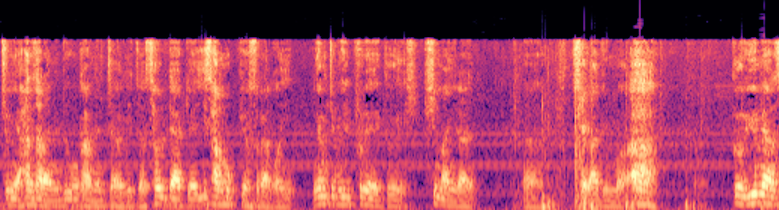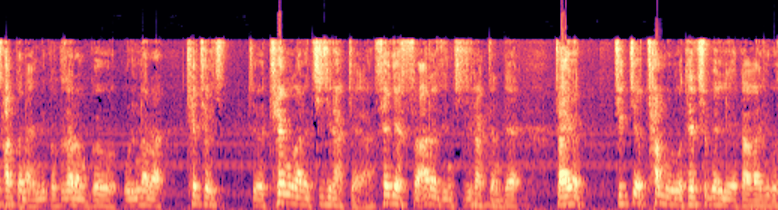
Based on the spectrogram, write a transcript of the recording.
중에 한 사람이 누군가 하면 저기 저 서울대학교 이상목 교수라고 0.1%의 그 희망이라 어, 해가지고 뭐, 아, 그 유명한 사건 아닙니까? 그 사람 그 우리나라 최초 지- 저 최고간의 지질학자야. 세계에서 알아진 지질학자인데 자기가 직접 참으로 데츠밸리에 가가지고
